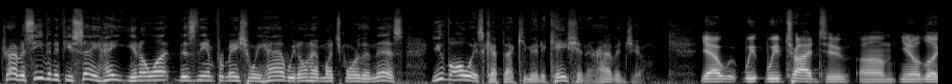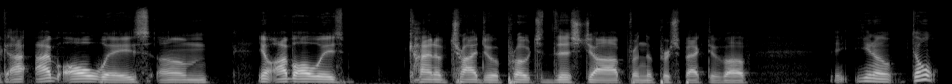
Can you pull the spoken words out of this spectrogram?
Travis, even if you say, "Hey, you know what? This is the information we have. We don't have much more than this." You've always kept that communication there, haven't you? Yeah, we we've tried to. Um, you know, look, I, have always, um, you know, I've always kind of tried to approach this job from the perspective of, you know, don't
